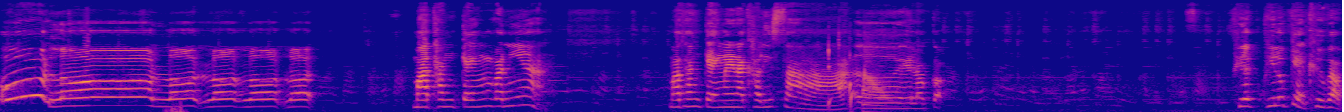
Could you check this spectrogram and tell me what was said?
โอ้โลดโลดโลดโลดโลดมาทางแก๊งปะเนี่ย มาทางแก๊งเลยนะคาริสา เอ้ยแล้วก็ พี่พี่ลูกเกดคือแบบ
